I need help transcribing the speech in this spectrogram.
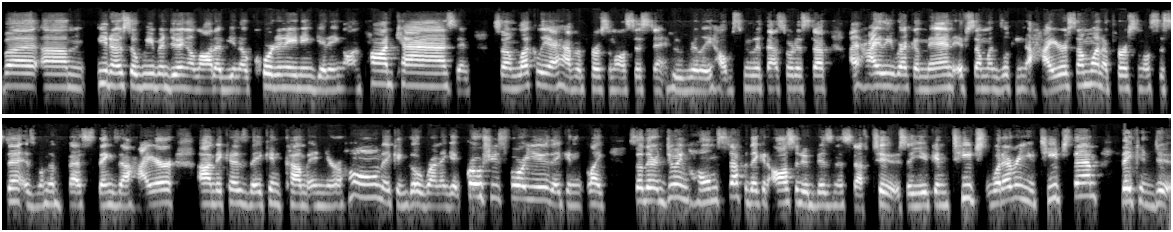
but, um, you know, so we've been doing a lot of, you know, coordinating, getting on podcasts. And so luckily I have a personal assistant who really helps me with that sort of stuff. I highly recommend if someone's looking to hire someone, a personal assistant is one of the best things to hire um, because they can come in your home, they can go run and get groceries for you, they can like so they're doing home stuff, but they can also do business stuff too. So you can teach whatever you teach them, they can do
